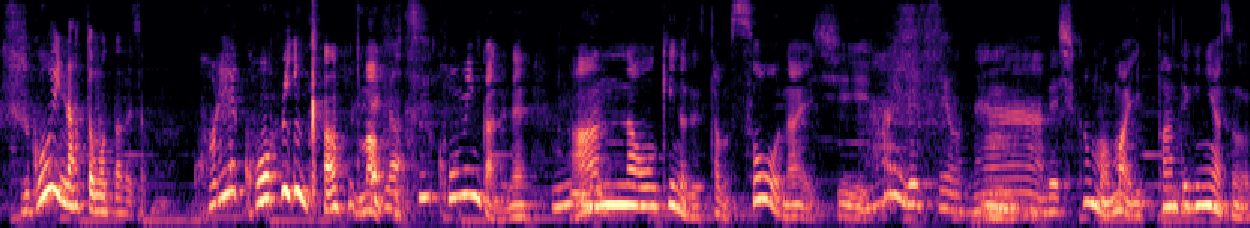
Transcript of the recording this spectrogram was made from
すごいなと思ったんですよ。これ公民館みたいな、まあ、普通公民館でね、うん、あんな大きいので多分そうないし。ないですよね、うん、でしかもまあ一般的にはその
